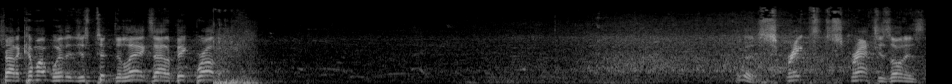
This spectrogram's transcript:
Try to come up with it, just took the legs out of Big Brother. Look at the scrapes, scratches on his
